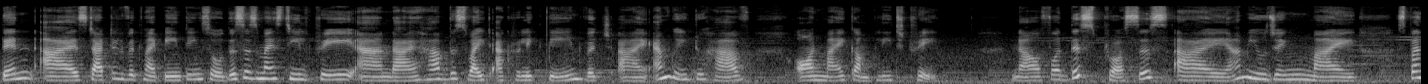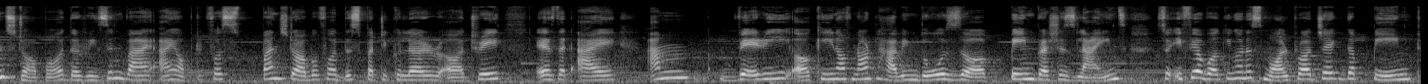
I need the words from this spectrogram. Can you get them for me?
then I started with my painting so this is my steel tray and I have this white acrylic paint which I am going to have on my complete tray. Now for this process I am using my sponge dauber. The reason why I opted for sponge dauber for this particular uh, tray is that I am very uh, keen of not having those uh, paint brushes lines. So if you're working on a small project the paint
